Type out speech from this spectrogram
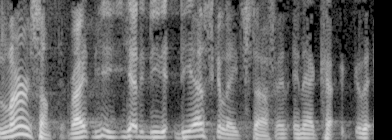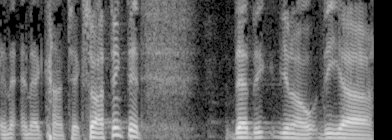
learn something, right? You, you got to de- de-escalate stuff in, in that in, in, that context. So I think that that the you know the uh,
